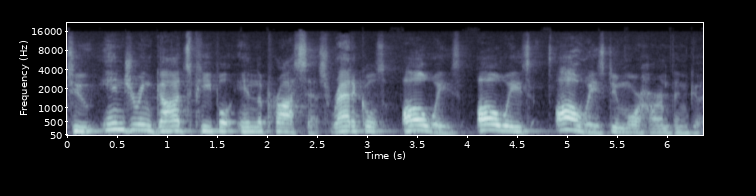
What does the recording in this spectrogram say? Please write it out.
to injuring God's people in the process. Radicals always, always, always do more harm than good.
